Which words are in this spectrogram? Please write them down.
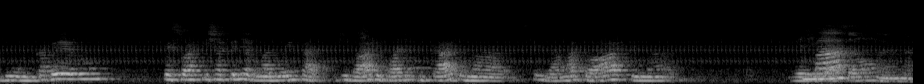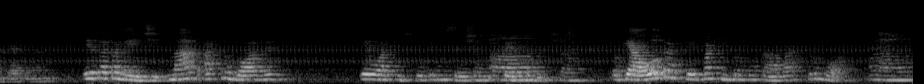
do cabelo, pessoas que já têm alguma doença de base podem ficar com uma, sei lá, uma tosse, uma... Vegetação, né, na garganta. Exatamente, mas as tromboses eu acredito que não sejam ah, Covid. Tá. Porque a outra cepa sim provocava trombose. Ah.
